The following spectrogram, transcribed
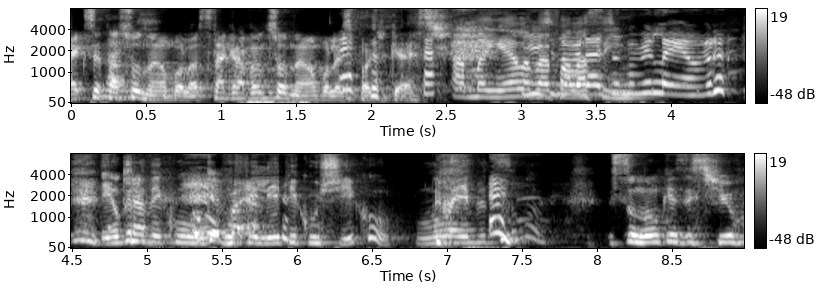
É que você tá sonâmbula, você tá gravando sonâmbula esse podcast. Amanhã ela Gente, vai falar verdade, assim. Eu não me lembro. Eu gravei com o Felipe e com o Chico? Não lembro disso, não. Isso nunca existiu.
